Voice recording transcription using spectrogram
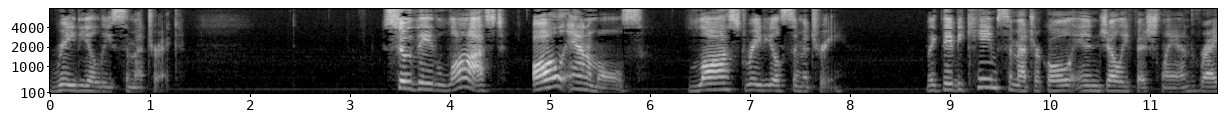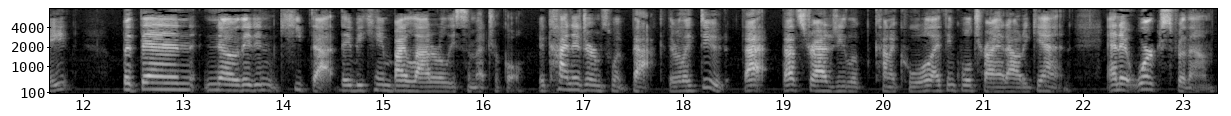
radially symmetric. So they lost, all animals lost radial symmetry. Like they became symmetrical in jellyfish land, right? But then, no, they didn't keep that. They became bilaterally symmetrical. Echinoderms went back. They were like, dude, that, that strategy looked kind of cool. I think we'll try it out again. And it works for them.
